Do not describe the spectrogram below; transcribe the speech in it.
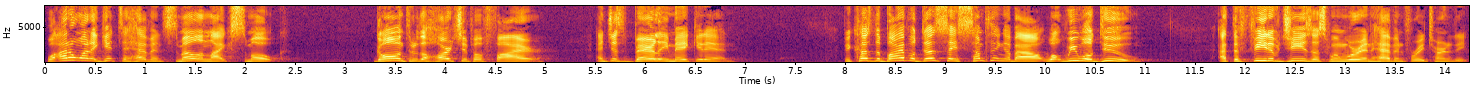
Well, I don't want to get to heaven smelling like smoke, going through the hardship of fire, and just barely make it in. Because the Bible does say something about what we will do at the feet of Jesus when we're in heaven for eternity.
